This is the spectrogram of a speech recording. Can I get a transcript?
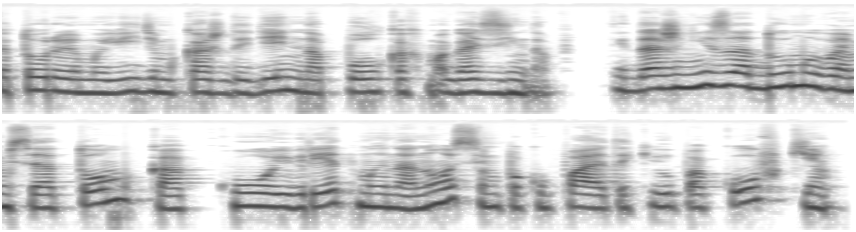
которые мы видим каждый день на полках магазинов. И даже не задумываемся о том, какой вред мы наносим, покупая такие упаковки,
